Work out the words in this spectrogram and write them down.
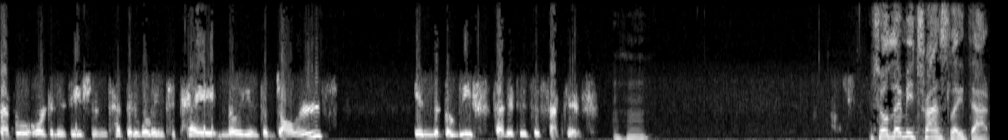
several organizations have been willing to pay millions of dollars in the belief that it is effective. Mm-hmm. So let me translate that.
